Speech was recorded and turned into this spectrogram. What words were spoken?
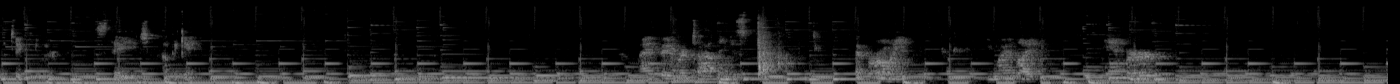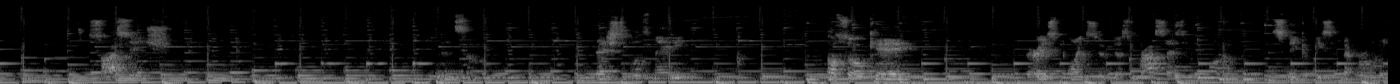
particular stage of the game. Favorite topping is pepperoni. You might like hamburger, sausage, even some vegetables maybe. Also okay, various points of this process if you want to sneak a piece of pepperoni.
